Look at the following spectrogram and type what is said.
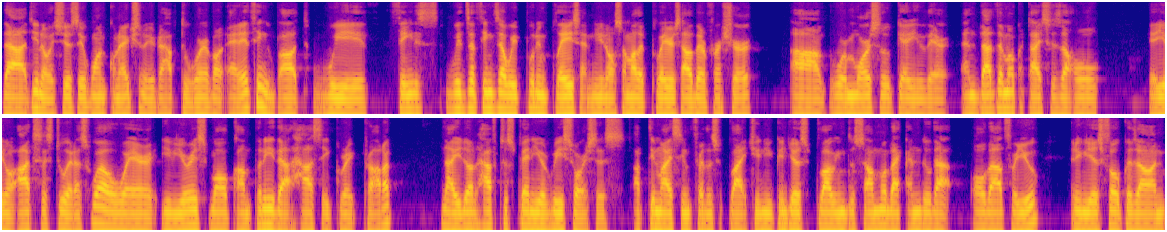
That you know, it's just a one connection. You don't have to worry about anything. But with things, with the things that we put in place, and you know, some other players out there for sure, um, we're more so getting there, and that democratizes the whole, you know, access to it as well. Where if you're a small company that has a great product, now you don't have to spend your resources optimizing for the supply chain. You can just plug into someone that can do that all that for you, and you can just focus on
